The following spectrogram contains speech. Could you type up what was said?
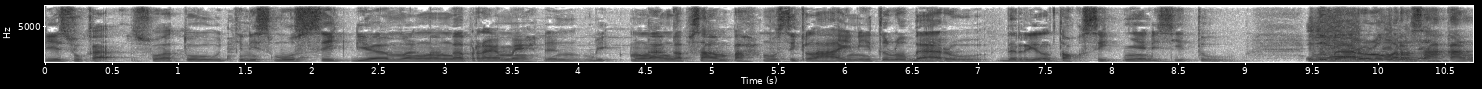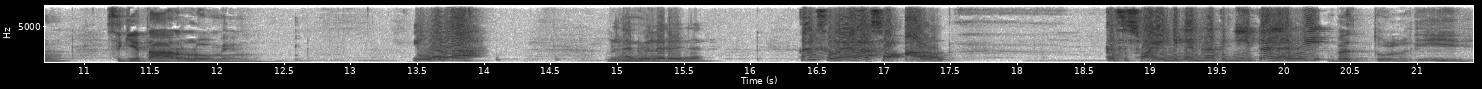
dia suka suatu jenis musik dia menganggap remeh dan menganggap sampah musik lain itu lo baru the real toxicnya di situ itu Iya, baru lo meresahkan sekitar lo men Iyalah. Benar benar benar. Kan selera soal kesesuaian dengan hati kita gak sih? betul ih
